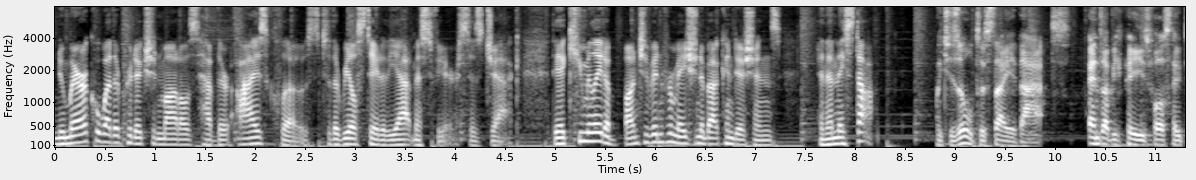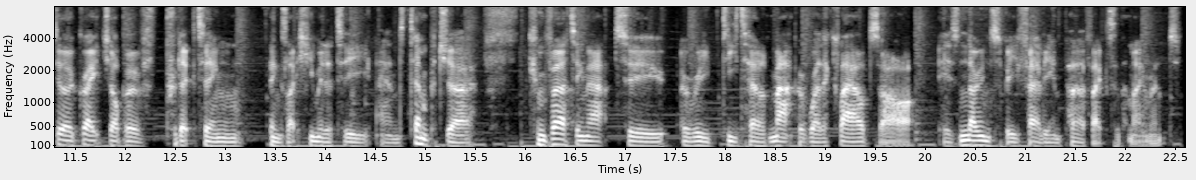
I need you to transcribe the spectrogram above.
numerical weather prediction models have their eyes closed to the real state of the atmosphere, says Jack. They accumulate a bunch of information about conditions and then they stop. Which is all to say that NWPs, whilst they do a great job of predicting things like humidity and temperature, converting that to a really detailed map of where the clouds are is known to be fairly imperfect at the moment.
